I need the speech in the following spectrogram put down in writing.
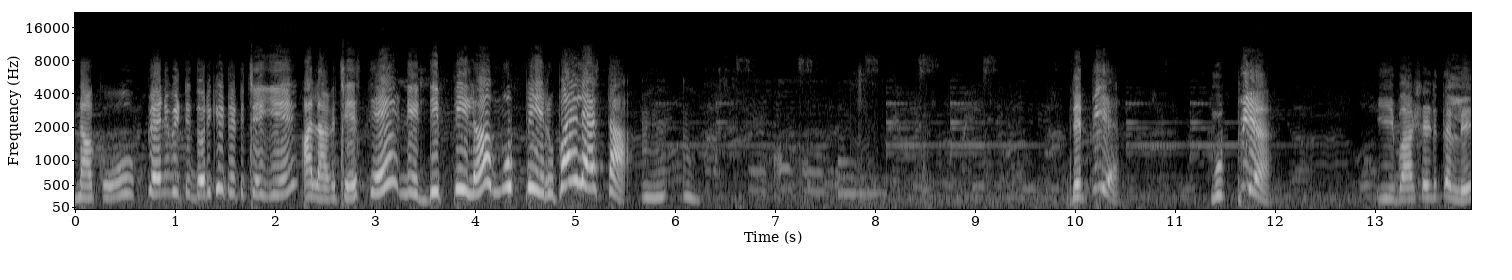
నాకు పెనువిట్టి దొరికేటట్టు చెయ్యి. అలాగ చేస్తే నీ డిప్పిలో ముప్పై రూపాయలు వేస్తా ముప్పియా? ఈ భాష ఏంటి తల్లి?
